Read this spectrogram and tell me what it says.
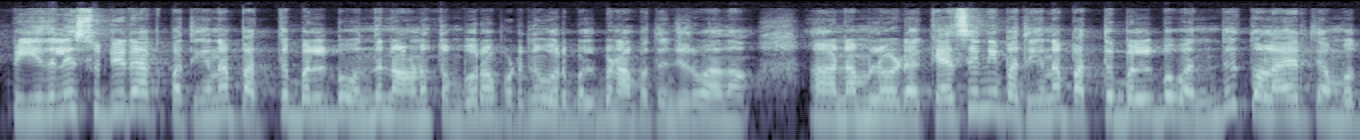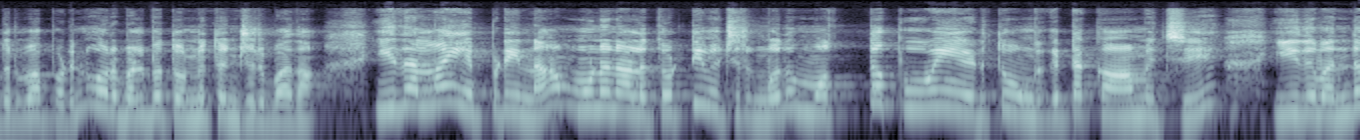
இப்போ இதிலே சுட்டிராக் பார்த்தீங்கன்னா பத்து பல்பு வந்து நானூற்றம்பது ரூபா போட்டு ஒரு பல்பு நாற்பத்தஞ்சு ரூபா தான். நம்மளோட கெசினி பார்த்தீங்கன்னா பத்து பல்பு வந்து தொள்ளாயிரத்தி ஐம்பது ரூபா போட்டு ஒரு பல்பு தொண்ணூத்தஞ்சு ரூபா தான். இதெல்லாம் எப்படின்னா மூணு நாலு தொட்டி வச்சிருக்கும் போது மொத்த பூவையும் எடுத்து உங்ககிட்ட காமிச்சு இது வந்து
